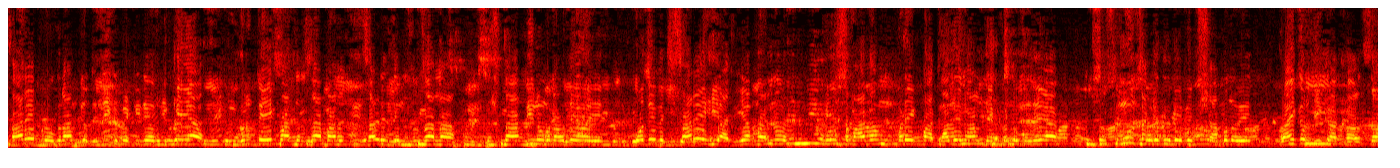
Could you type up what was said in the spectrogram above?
ਸਾਰੇ ਪ੍ਰੋਗਰਾਮ ਜੋ ਦਿੱਲੀ ਕਮੇਟੀ ਨੇ ਲਿਖੇ ਆ, ਗੁਰੂ ਤੇਗ ਬਹਾਦਰ ਸਾਹਿਬ ਮਹਾਰਾਜ ਦੀ 350 ਸਾਲਾ ਸ਼ਤਾਬਦੀ ਨੂੰ ਮਨਾਉਂਦੇ ਹੋਏ ਉਹਦੇ ਵਿੱਚ ਸਾਰੇ ਹੀ ਹਾਜ਼ਰੀਆਂ ਭਰਨ ਇਹ ਸਮਾਗਮ ਬੜੇ ਭਾਗਾਂ ਦੇ ਨਾਲ ਦੇਖਣ ਨੂੰ ਮਿਲੇ ਆ ਸਮੂਹ ਸੰਗਤ ਦੇ ਵਿੱਚ ਸ਼ਾਮਲ ਹੋਏ। ਵਾਹਿਗੁਰੂ ਜੀ ਕਾ ਖਾਲਸਾ,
